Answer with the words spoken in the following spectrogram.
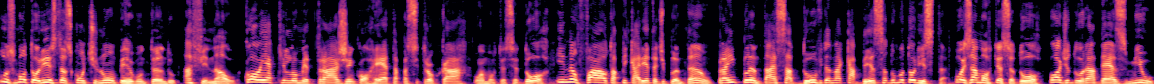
Os motoristas continuam perguntando, afinal, qual é a quilometragem correta para se trocar o amortecedor? E não falta a picareta de plantão para implantar essa dúvida na cabeça do motorista. Pois amortecedor pode durar 10 mil,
